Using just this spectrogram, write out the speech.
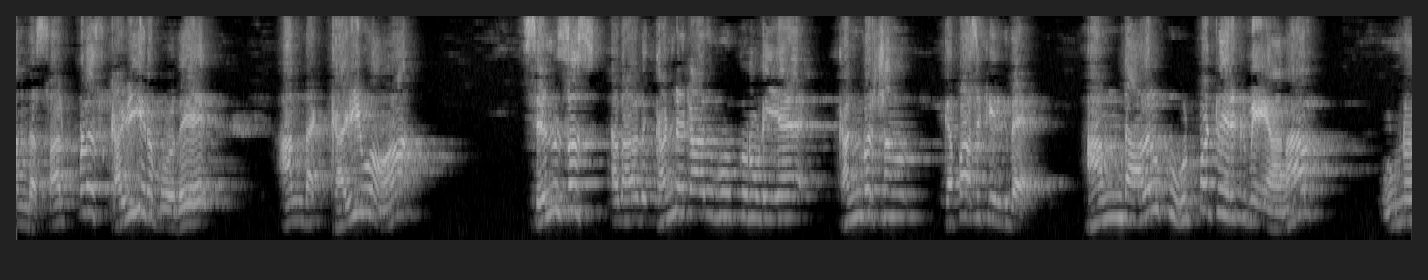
அந்த சர்ப்ளஸ் கழிகிற போது அந்த கழிவும் சென்சஸ் அதாவது கண்ணு காது மூக்கனுடைய கன்வர்ஷன் கெப்பாசிட்டி இருக்குதே. அந்த அளவுக்கு உட்பட்டு இருக்குமே ஆனால் ஒண்ணு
